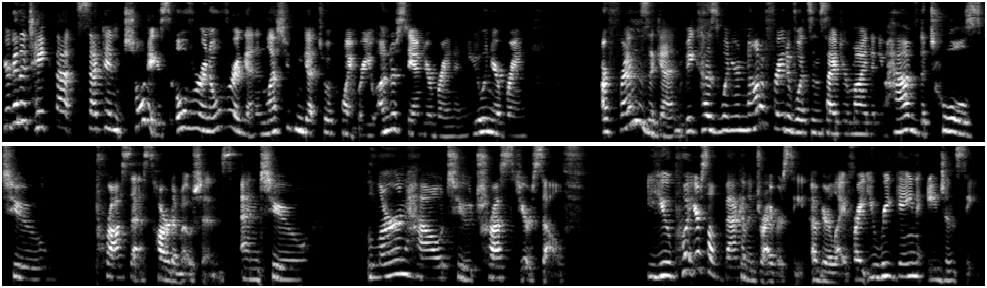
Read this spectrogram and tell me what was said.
You're going to take that second choice over and over again, unless you can get to a point where you understand your brain and you and your brain are friends again. Because when you're not afraid of what's inside your mind and you have the tools to process hard emotions and to learn how to trust yourself, you put yourself back in the driver's seat of your life, right? You regain agency,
